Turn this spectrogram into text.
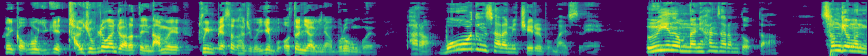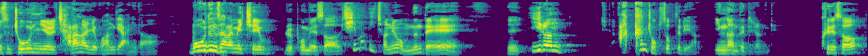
그러니까 뭐 이게 다윗이 훌륭한 줄 알았더니 남의 부인 뺏어가지고 이게 뭐 어떤 이야기냐 물어본 거예요. 봐라. 모든 사람이 죄를 보 말씀에 의인 없나니 한 사람도 없다. 성경은 무슨 좋은 일 자랑하려고 한 게 아니다. 모든 사람이 죄를 보면서 희망이 전혀 없는데 예, 이런 악한 족속들이야. 인간들이라는 게. 그래서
